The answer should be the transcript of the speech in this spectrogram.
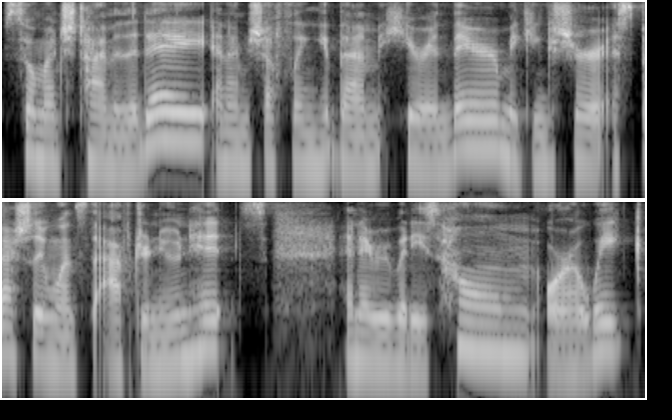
so much time in the day and I'm shuffling them here and there, making sure, especially once the afternoon hits and everybody's home or awake,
